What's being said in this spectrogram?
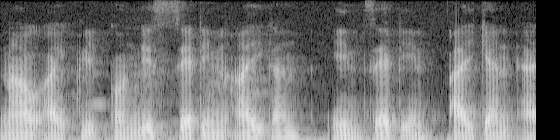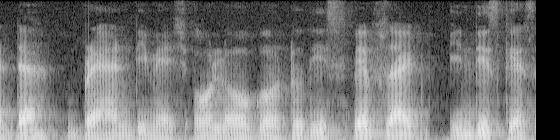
now i click on this setting icon in setting i can add a brand image or logo to this website. In this case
